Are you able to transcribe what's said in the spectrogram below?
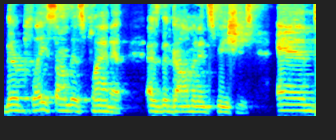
their place on this planet as the dominant species. And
